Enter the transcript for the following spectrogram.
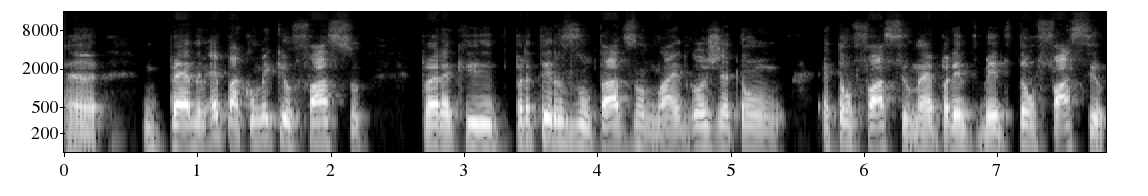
uh, me pedem, epá, como é que eu faço para, que, para ter resultados online? Hoje é tão, é tão fácil, né? aparentemente tão fácil.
